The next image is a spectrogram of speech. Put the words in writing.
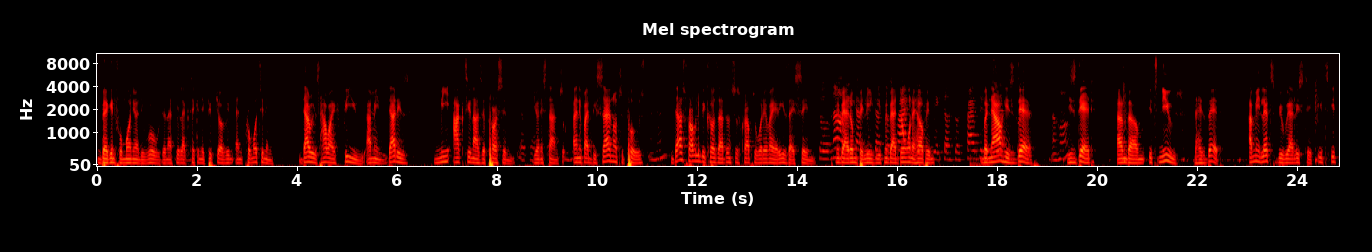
begging for money on the road and I feel like taking a picture of him and promoting him, that is how I feel. I mean, Mm. that is me acting as a person. Okay. You understand? So, and if I decide not to post, Mhm. That's probably because I don't subscribe to whatever it is that he's saying. So now maybe I don't can- believe it. Maybe I don't want to help him. they can subscribe to But now he's dead. Uh-huh. He's dead, and um, it's news that he's dead. I mean, let's be realistic. It's it's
